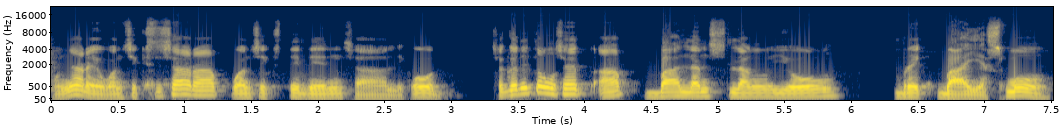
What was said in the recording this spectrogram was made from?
Kunyari, 160 sa harap, 160 din sa likod. Sa ganitong setup, balance lang yung brake bias mo.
